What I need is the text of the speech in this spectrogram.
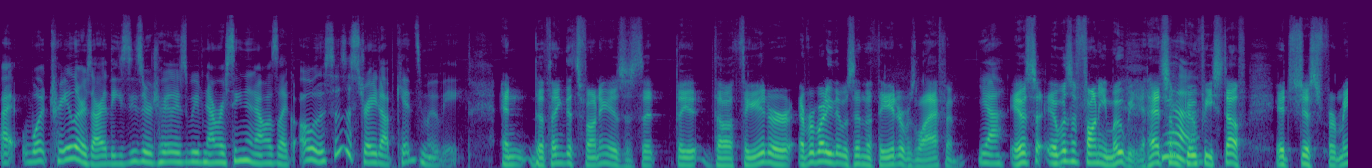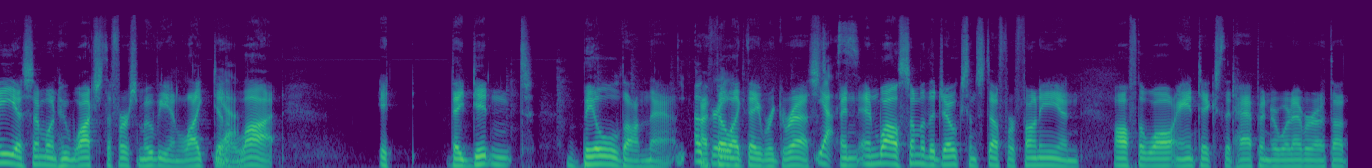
I, what trailers are these? These are trailers we've never seen, and I was like, "Oh, this is a straight up kids movie." And the thing that's funny is is that the the theater everybody that was in the theater was laughing. Yeah, It was it was a funny movie. It had some Yeah. goofy stuff. It's just for me as someone who watched the first movie and liked it Yeah. a lot, it they didn't build on that. I feel like they regressed. Yes. And and while some of the jokes and stuff were funny and off the wall antics that happened or whatever, I thought,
